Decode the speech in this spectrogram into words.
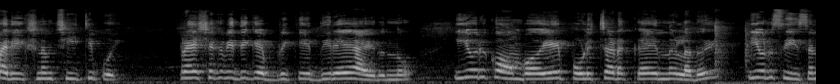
പരീക്ഷണം ചീറ്റിപ്പോയി. പ്രേക്ഷക വിധി ഗബ്രിക്ക് എതിരെയായിരുന്നു ഈ ഒരു കോംബോയെ പൊളിച്ചടക്കുക എന്നുള്ളത് ഈ ഒരു സീസൺ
